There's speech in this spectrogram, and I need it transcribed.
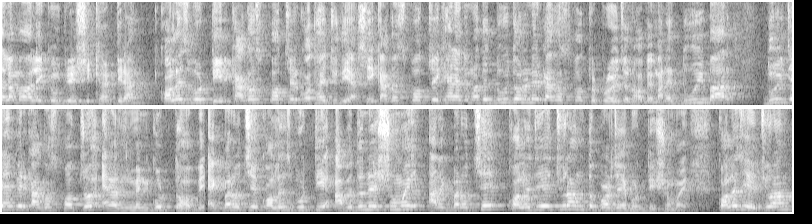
আসসালামু আলাইকুম প্রিয় শিক্ষার্থীরা। কলেজ ভর্তির কাগজপত্রের কথায় যদি আসি, কাগজপত্র এখানে তোমাদের দুই ধরনের কাগজপত্র প্রয়োজন হবে। মানে দুইবার দুই টাইপের কাগজপত্র অ্যারেঞ্জমেন্ট করতে হবে। একবার হচ্ছে কলেজ ভর্তি আবেদনের সময়, আরেকবার হচ্ছে কলেজে চূড়ান্ত পর্যায়ে ভর্তির সময়। কলেজে চূড়ান্ত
